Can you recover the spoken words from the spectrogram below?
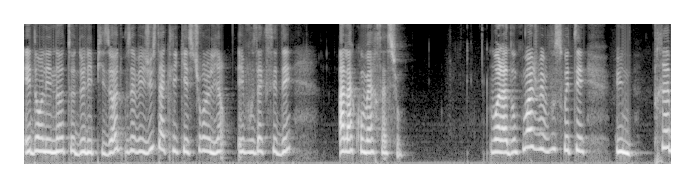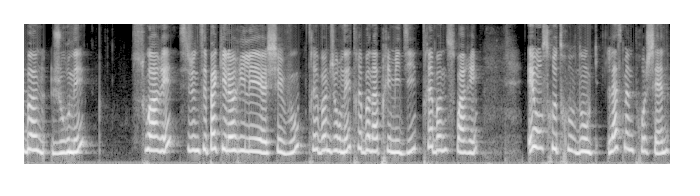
est dans les notes de l'épisode. Vous avez juste à cliquer sur le lien et vous accédez à la conversation. Voilà, donc moi je vais vous souhaiter une très bonne journée, soirée, si je ne sais pas quelle heure il est euh, chez vous. Très bonne journée, très bon après-midi, très bonne soirée. Et on se retrouve donc la semaine prochaine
